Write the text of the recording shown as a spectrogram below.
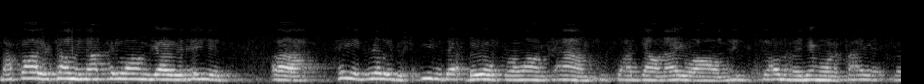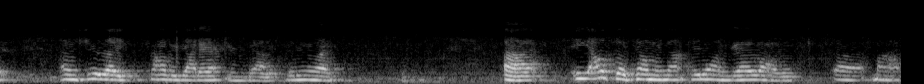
My father told me not too long ago that he had uh, he had really disputed that bill for a long time since I'd gone AWOL, and he told them they didn't want to pay it, but I'm sure they probably got after him about it. But anyway, uh, he also told me not too long ago I was uh, my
